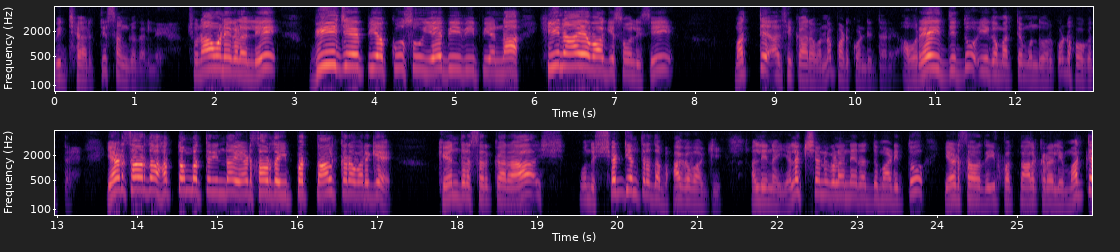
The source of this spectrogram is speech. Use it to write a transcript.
ವಿದ್ಯಾರ್ಥಿ ಸಂಘದಲ್ಲಿ. ಚುನಾವಣೆಗಳಲ್ಲಿ ಬಿಜೆಪಿಯ ಕೂಸು ಎ ಬಿ ವಿ ಪಿಯನ್ನು ಹೀನಾಯವಾಗಿ ಸೋಲಿಸಿ ಮತ್ತೆ ಅಧಿಕಾರವನ್ನು ಪಡ್ಕೊಂಡಿದ್ದಾರೆ. ಅವರೇ ಇದ್ದಿದ್ದು ಈಗ ಮತ್ತೆ ಮುಂದುವರ್ಕೊಂಡು ಹೋಗುತ್ತೆ. ಎರಡ್ ಸಾವಿರದ ಹತ್ತೊಂಬತ್ತರಿಂದ ಎರಡ್ ಸಾವಿರದ ಇಪ್ಪತ್ನಾಲ್ಕರವರೆಗೆ ಕೇಂದ್ರ ಸರ್ಕಾರ ಒಂದು ಷಡ್ಯಂತ್ರದ ಭಾಗವಾಗಿ ಅಲ್ಲಿನ ಎಲೆಕ್ಷನ್ಗಳನ್ನೇ ರದ್ದು ಮಾಡಿತ್ತು. ಎರಡ್ ಸಾವಿರದ ಇಪ್ಪತ್ನಾಲ್ಕರಲ್ಲಿ ಮತ್ತೆ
